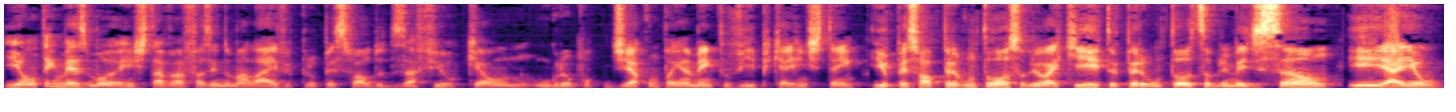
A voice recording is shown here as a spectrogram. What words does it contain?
e ontem mesmo a gente estava fazendo uma live para o pessoal do Desafio, que é um, um, grupo de acompanhamento VIP que a gente tem. E o pessoal perguntou sobre o Aikito, perguntou sobre medição. E aí eu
